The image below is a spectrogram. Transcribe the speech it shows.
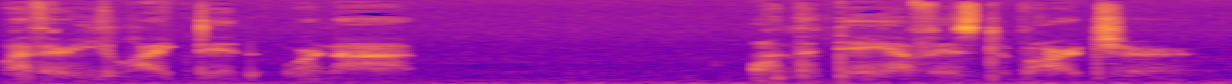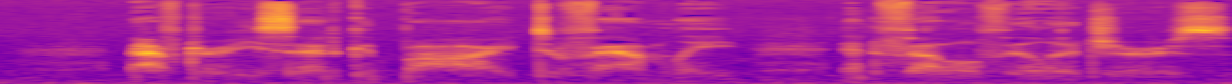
whether he liked it or not. On the day of his departure, after he said goodbye to family and fellow villagers,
